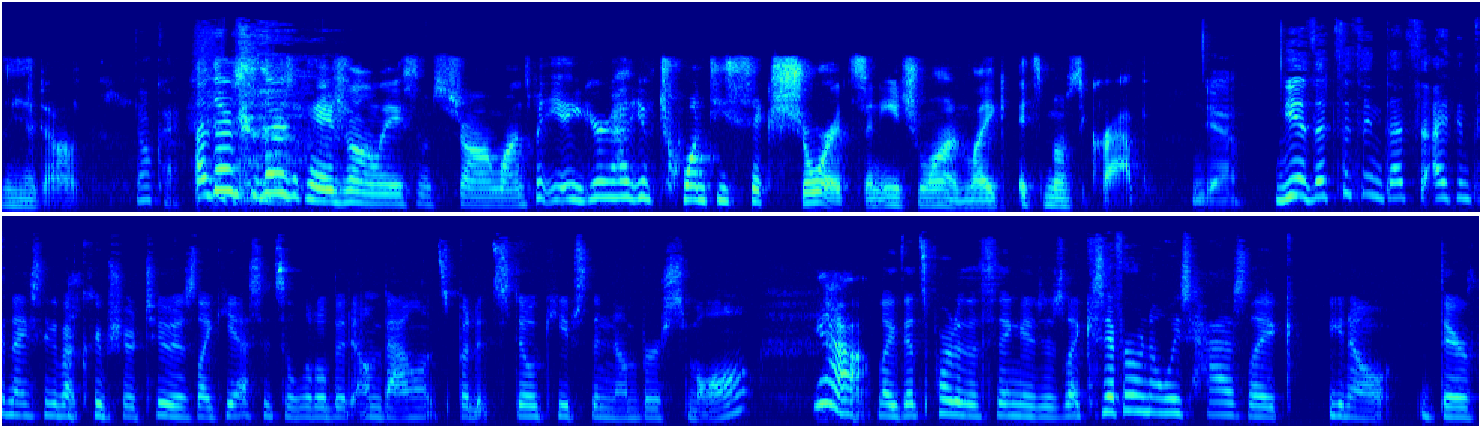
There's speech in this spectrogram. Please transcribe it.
Yeah, don't. Okay. And there's there's occasionally some strong ones, but you you're, you have 26 shorts in each one. Like it's mostly crap. Yeah. Yeah, that's the thing. That's I think the nice thing about Creepshow too is like yes, it's a little bit unbalanced, but it still keeps the number small. Yeah. Like that's part of the thing is is like cuz everyone always has like, you know, their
